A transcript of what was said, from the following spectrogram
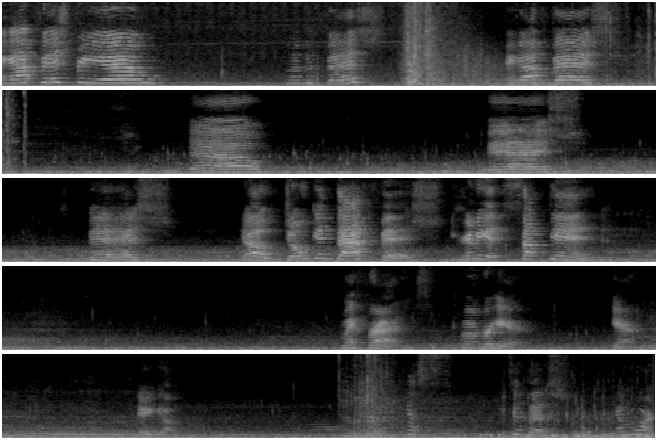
I got fish for you. Want the fish? I got fish. No. Fish. Fish. No, don't get that fish. You're gonna get sucked in. My friend, come over here. Here. There you go. Yes. It's a fish. And more.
